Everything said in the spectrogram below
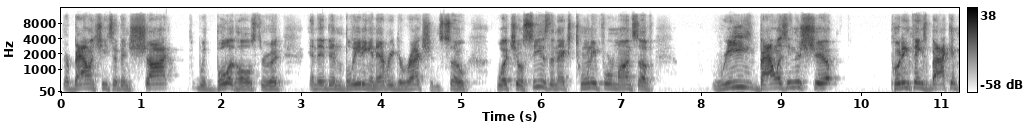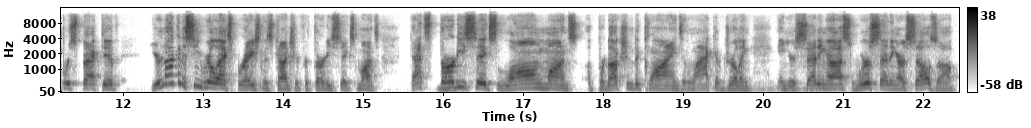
their balance sheets have been shot with bullet holes through it, and they've been bleeding in every direction. So what you'll see is the next 24 months of rebalancing the ship, putting things back in perspective. You're not going to see real exploration in this country for 36 months. That's mm-hmm. 36 long months of production declines and lack of drilling. And you're setting us, we're setting ourselves up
